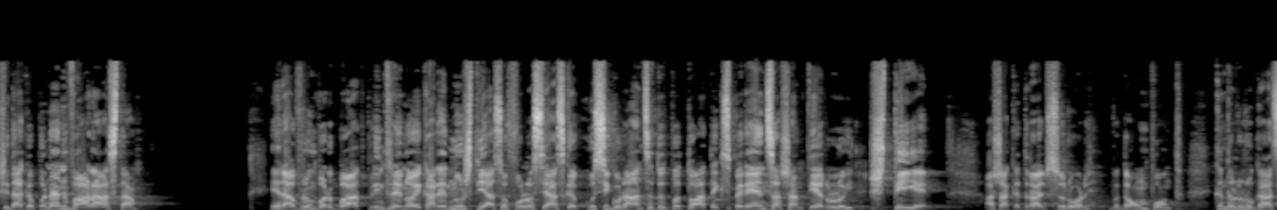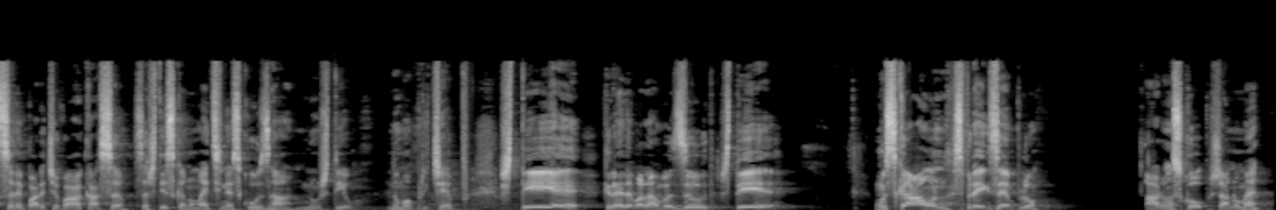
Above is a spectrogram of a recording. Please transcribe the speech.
Și dacă până în vara asta era vreun bărbat printre noi care nu știa să o folosească, cu siguranță, după toată experiența șantierului, știe. Așa că, dragi surori, vă dau un pont. Când îl rugați să repare ceva acasă, să știți că nu mai ține scuza, nu știu, nu mă pricep. Știe, crede-mă, l-am văzut, știe. Un scaun, spre exemplu, are un scop și anume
